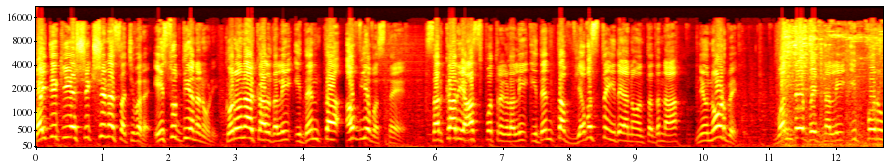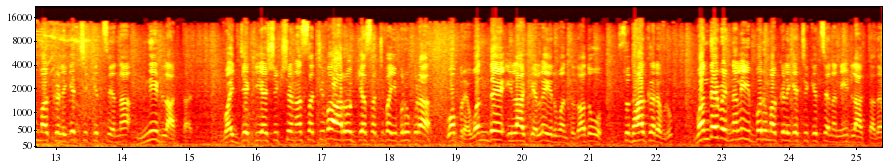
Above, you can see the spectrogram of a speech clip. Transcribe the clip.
ವೈದ್ಯಕೀಯ ಶಿಕ್ಷಣ ಸಚಿವರೇ, ಈ ಸುದ್ದಿಯನ್ನು ನೋಡಿ. ಕೊರೋನಾ ಕಾಲದಲ್ಲಿ ಇದೆಂತ ಅವ್ಯವಸ್ಥೆ? ಸರ್ಕಾರಿ ಆಸ್ಪತ್ರೆಗಳಲ್ಲಿ ಇದೆಂತ ವ್ಯವಸ್ಥೆ ಇದೆ ಅನ್ನುವಂಥದ್ದನ್ನ ನೀವು ನೋಡಬೇಕು. ಒಂದೇ ಬೆಡ್ನಲ್ಲಿ ಇಬ್ಬರು ಮಕ್ಕಳಿಗೆ ಚಿಕಿತ್ಸೆಯನ್ನ ನೀಡಲಾಗ್ತಾ ಇದೆ. ವೈದ್ಯಕೀಯ ಶಿಕ್ಷಣ ಸಚಿವ, ಆರೋಗ್ಯ ಸಚಿವ ಇಬ್ಬರು ಕೂಡ ಒಬ್ಬರೇ ಒಂದೇ ಇಲಾಖೆಯಲ್ಲೇ ಇರುವಂಥದ್ದು. ಅದು ಸುಧಾಕರ್ ಅವರು. ಒಂದೇ ಬೆಡ್ನಲ್ಲಿ ಇಬ್ಬರು ಮಕ್ಕಳಿಗೆ ಚಿಕಿತ್ಸೆಯನ್ನ ನೀಡಲಾಗ್ತದೆ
